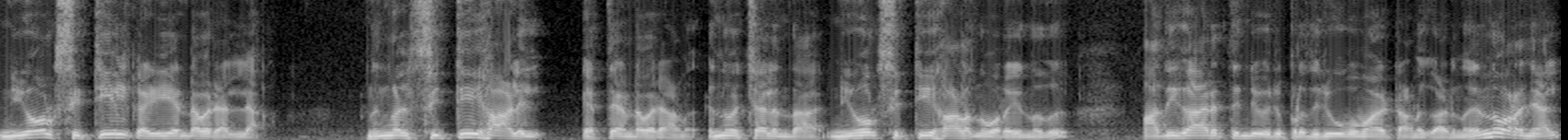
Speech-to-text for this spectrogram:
ന്യൂയോർക്ക് സിറ്റിയിൽ കഴിയേണ്ടവരല്ല നിങ്ങൾ സിറ്റി ഹാളിൽ എത്തേണ്ടവരാണ്. എന്ന് വെച്ചാൽ എന്താ? ന്യൂയോർക്ക് സിറ്റി ഹാൾ എന്ന് പറയുന്നത് അധികാരത്തിന്റെ ഒരു പ്രതിരൂപമായിട്ടാണ് കാണുന്നത്. എന്ന് പറഞ്ഞാൽ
